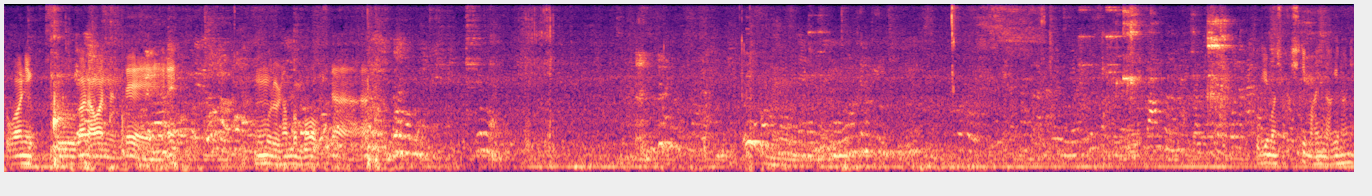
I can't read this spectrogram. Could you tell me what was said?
도가니 국수가 나왔는데 국물을 한번 먹어봅시다. 고기 맛이 확실히 많이 나긴 하네.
